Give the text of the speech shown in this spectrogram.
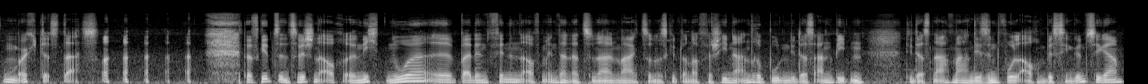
du möchtest das. Das gibt es inzwischen auch äh, nicht nur äh, bei den Finnen auf dem internationalen Markt, sondern es gibt auch noch verschiedene andere Buden, die das anbieten, die das nachmachen. Die sind wohl auch ein bisschen günstiger.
